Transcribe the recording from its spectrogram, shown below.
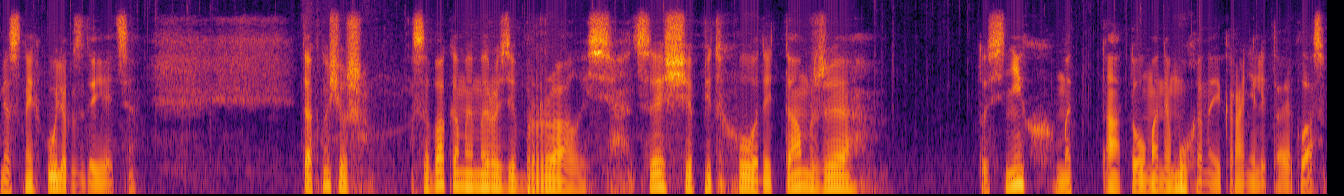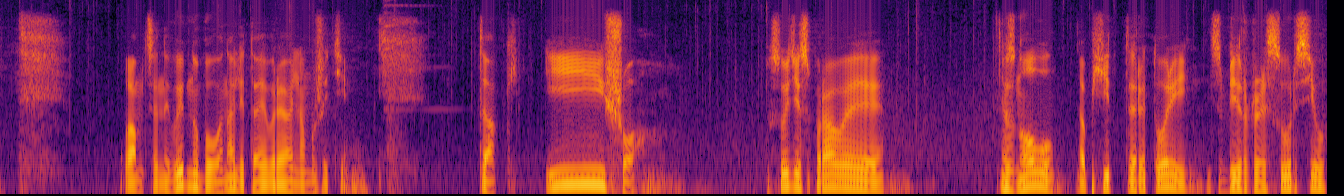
м'ясних кульок, здається. Так, ну що ж, собаками ми розібрались. Це ще підходить. Там вже. То сніг. Мет... А, то у мене муха на екрані літає, клас. Вам це не видно, бо вона літає в реальному житті. Так, і що? По суті, справи. Знову обхід територій, збір ресурсів.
